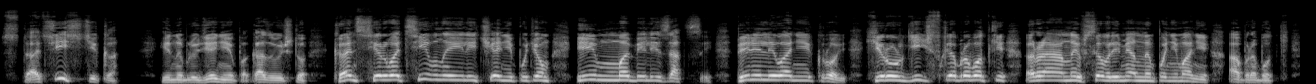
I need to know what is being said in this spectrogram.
Статистика и наблюдения показывают, что консервативное лечение путем иммобилизации, переливания крови, хирургической обработки раны в современном понимании обработки –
